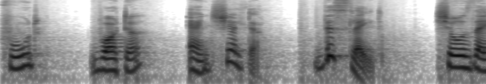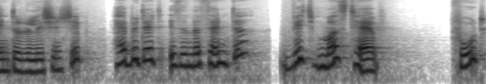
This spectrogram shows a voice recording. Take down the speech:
food, water and shelter. This slide shows the interrelationship. Habitat is in the center which must have food,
